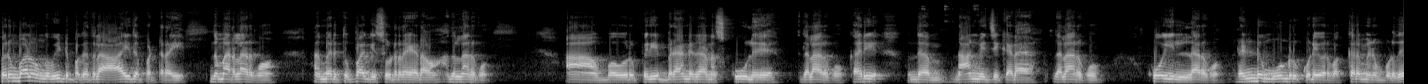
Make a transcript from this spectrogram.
பெரும்பாலும் உங்கள் வீட்டு பக்கத்தில் ஆயுதப்பட்டறை இந்த மாதிரிலாம் இருக்கும். அது மாதிரி துப்பாக்கி சுடுற இடம் அதெல்லாம் இருக்கும். ஒரு பெரிய பிராண்டடான ஸ்கூலு இதெல்லாம் இருக்கும். கறி இந்த நான்வெஜ் கடை இதெல்லாம் இருக்கும். கோயிலெலாம் இருக்கும். ரெண்டு மூன்று கூடையவர் வக்கரம் எனும் பொழுது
